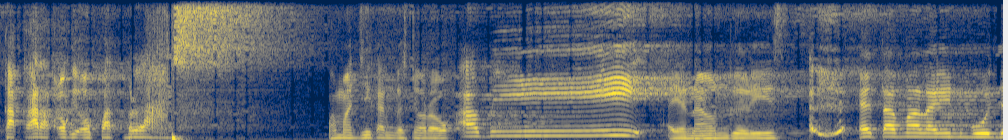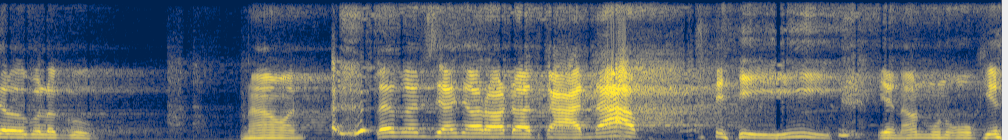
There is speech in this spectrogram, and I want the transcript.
kakarak oge 14 pamajikan geus nyorowok abi! Aya naon geulis? Eta mah lain bujel belegug naon? Dengan si nyorodot kanap ya naon munu ukir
